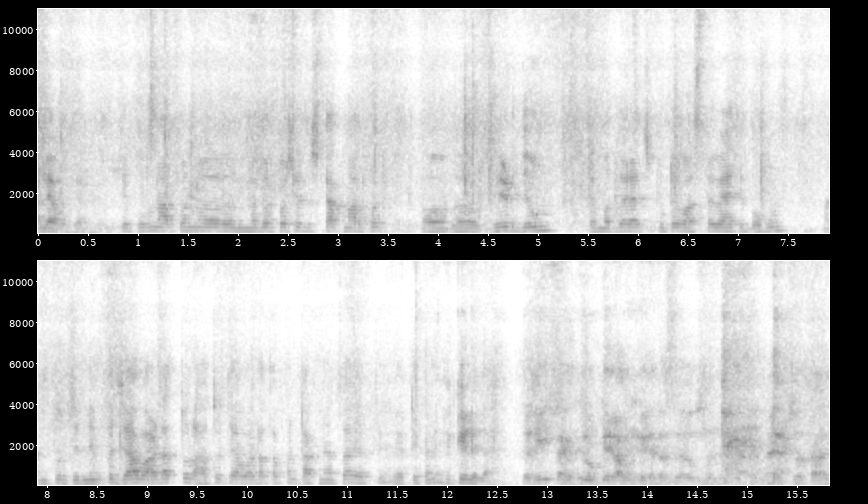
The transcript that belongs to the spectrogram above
आल्या होत्या. ते पूर्ण आपण नगर परिषद स्टाफ मार्फत भेट देऊन त्या मतदाराचं कुठे वास्तव्य आहे ते बघून आणि तो जे नेमकं ज्या वार्डात तो राहतो त्या वार्डात आपण टाकण्याचा या ठिकाणी हे केलेलं आहे. तरी काही त्रुटी राहून गेल्यात असं काय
